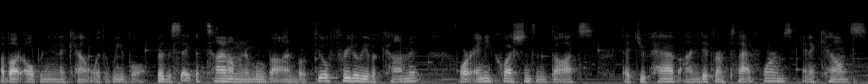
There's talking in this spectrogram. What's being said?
about opening an account with Webull. For the sake of time, I'm going to move on, but feel free to leave a comment or any questions and thoughts that you have on different platforms and accounts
